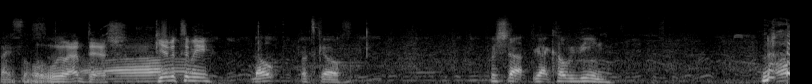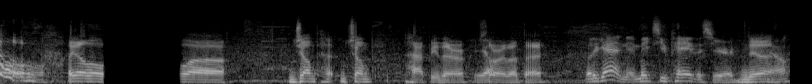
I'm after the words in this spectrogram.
nice little. Look at that dish. Give it to me. Nope. Let's go. Push it up. We got Kobe Bean. No. Oh. I got a little uh, jump jump happy there. Yep. Sorry about that. But again, it makes you pay this year. You Yeah. know?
